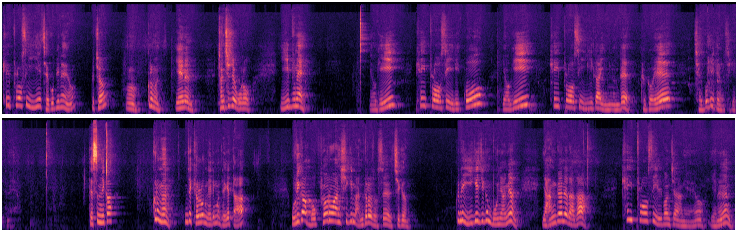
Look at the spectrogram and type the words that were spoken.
k 플러스 2의 제곱이네요. 그쵸? 어, 그러면 얘는 전체적으로 2분의 여기 k 플러스 1 있고 여기 k 플러스 2가 있는데 그거의 제곱이 되어지게 되네요. 됐습니까? 그러면 이제 결론 내리면 되겠다. 우리가 목표로 한 식이 만들어졌어요, 지금. 근데 이게 지금 뭐냐면 양변에다가 k 플러스 1번째 항이에요. 얘는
